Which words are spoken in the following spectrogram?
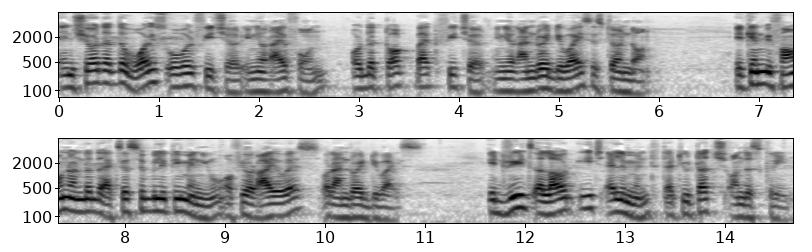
ensure that the voice over feature in your iPhone or the talkback feature in your Android device is turned on. It can be found under the accessibility menu of your iOS or Android device. It reads aloud each element that you touch on the screen.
